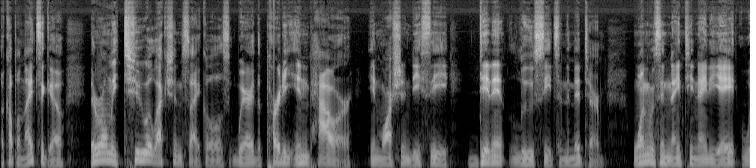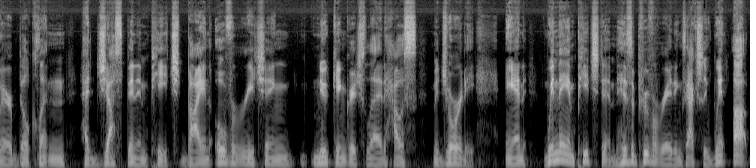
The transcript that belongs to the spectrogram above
a couple nights ago, there were only two election cycles where the party in power in Washington D.C. didn't lose seats in the midterm. One was in 1998, where Bill Clinton had just been impeached by an overreaching Newt Gingrich led House majority. And when they impeached him, his approval ratings actually went up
